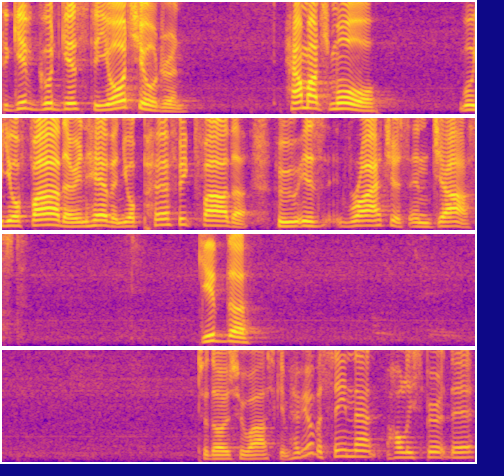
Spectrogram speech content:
to give good gifts to your children, how much more will your Father in heaven, your perfect Father who is righteous and just, give the to those who ask him. Have you ever seen that Holy Spirit there?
